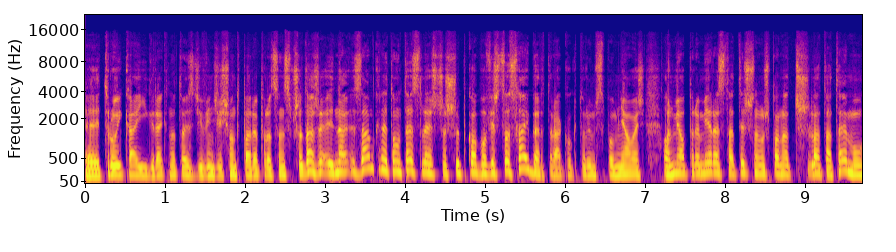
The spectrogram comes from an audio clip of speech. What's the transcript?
y, trójka Y, no to jest 90 parę procent sprzedaży. Y, na, zamknę tą Teslę jeszcze szybko, bo wiesz co, Cybertruck, o którym wspomniałeś, on miał premierę statyczną już ponad 3 lata temu.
